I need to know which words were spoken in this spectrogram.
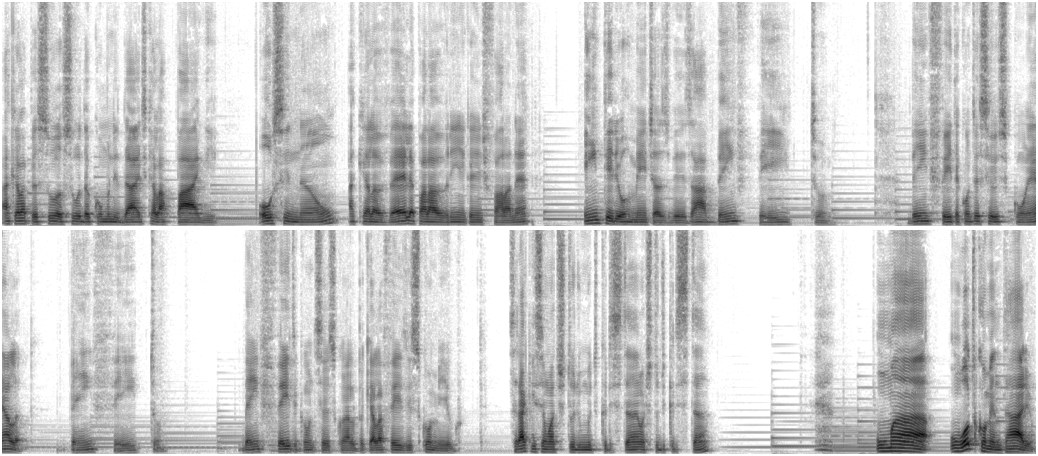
aquela pessoa sua da comunidade que ela pague? Ou se não, aquela velha palavrinha que a gente fala, né? Interiormente às vezes, ah, bem feito Bem feito, aconteceu isso com ela? Bem feito. Bem feito que aconteceu isso com ela, porque ela fez isso comigo. Será que isso é uma atitude muito cristã, uma atitude cristã? Uma, um outro comentário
